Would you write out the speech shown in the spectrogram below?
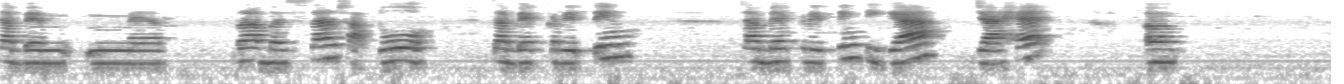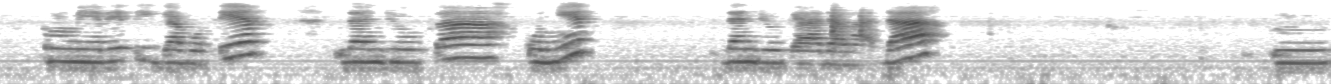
cabai merah besar satu, cabai keriting, cabai keriting tiga, jahe, eh, kemiri tiga butir, dan juga kunyit, dan juga ada lada, hmm,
